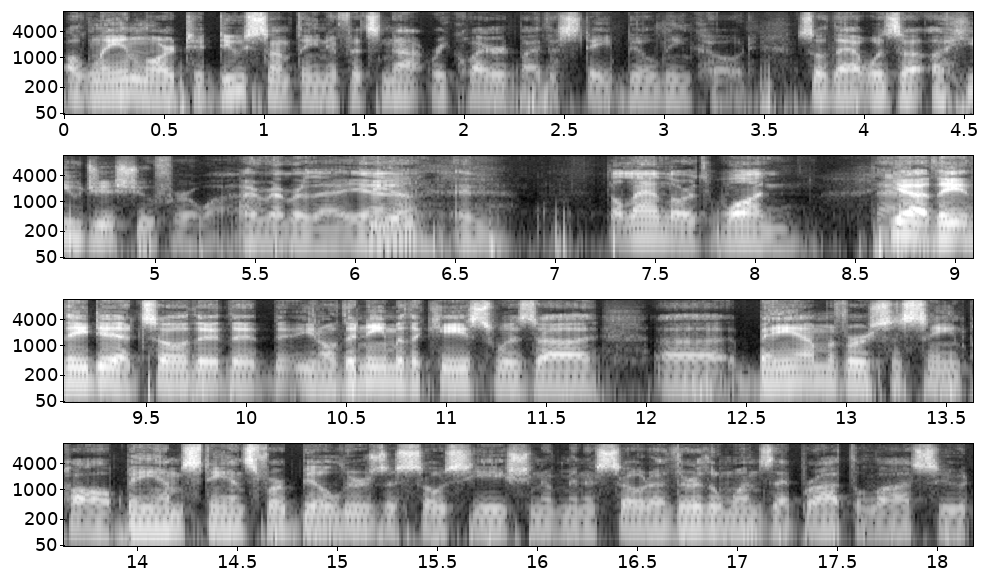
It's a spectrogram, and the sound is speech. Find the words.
a landlord to do something if it's not required by the state building code. So that was a, a huge issue for a while. I remember that. Yeah. Yeah. And the landlords won. That. Yeah, they, they did. So the, the, the you know the name of the case was uh, uh, BAM versus St. Paul. BAM stands for Builders Association of Minnesota. They're the ones that brought the lawsuit,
